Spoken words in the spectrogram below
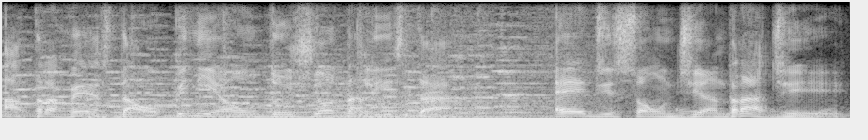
através da opinião do jornalista Edson de Andrade.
